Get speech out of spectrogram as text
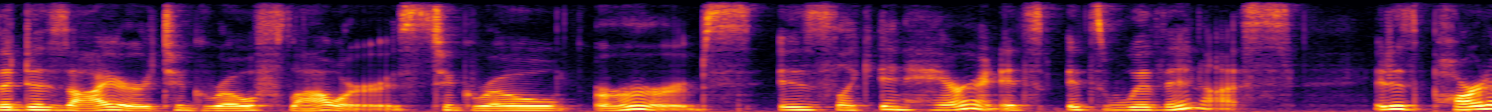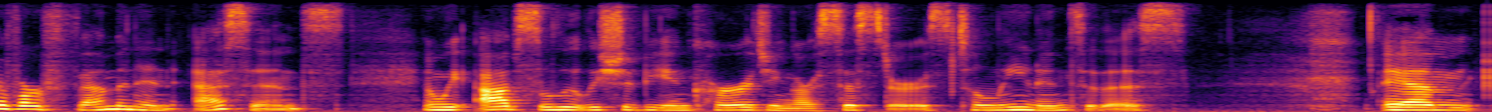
the desire to grow flowers to grow herbs is like inherent. It's it's within us. It is part of our feminine essence. And we absolutely should be encouraging our sisters to lean into this and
